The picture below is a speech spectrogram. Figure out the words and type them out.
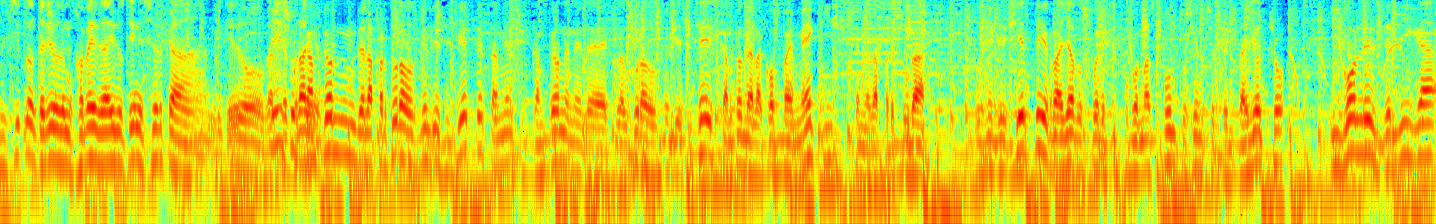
el ciclo anterior de Mohamed, ahí lo tiene cerca, mi querido García Sí, subcampeón de la Apertura 2017, también subcampeón en el eh, Clausura 2016, campeón de la Copa MX en la Apertura 2017 y Rayados fue el equipo con más puntos, 178 y goles de liga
